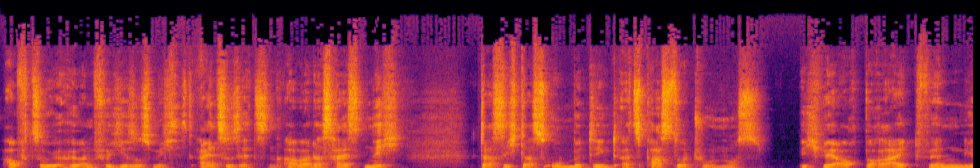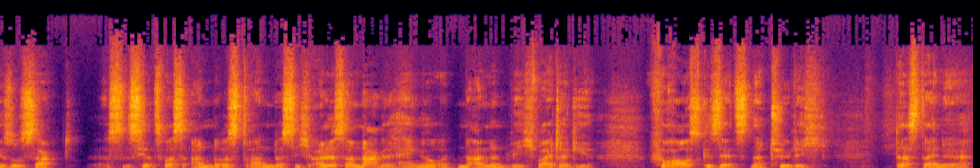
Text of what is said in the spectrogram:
aufzuhören, für Jesus mich einzusetzen. Aber das heißt nicht, dass ich das unbedingt als Pastor tun muss ich wäre auch bereit, wenn Jesus sagt, es ist jetzt was anderes dran, dass ich alles an Nagel hänge und einen anderen Weg weitergehe. Vorausgesetzt natürlich, dass deine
